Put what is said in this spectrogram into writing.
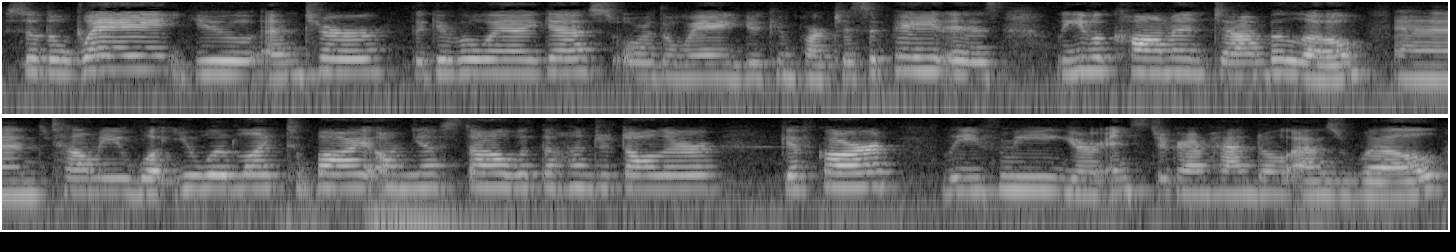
So the way you enter the giveaway, I guess, or the way you can participate is leave a comment down below and tell me what you would like to buy on YesStyle with the $100 gift card. Leave me your Instagram handle as well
